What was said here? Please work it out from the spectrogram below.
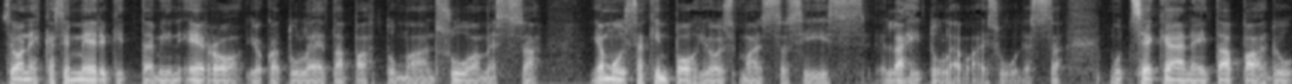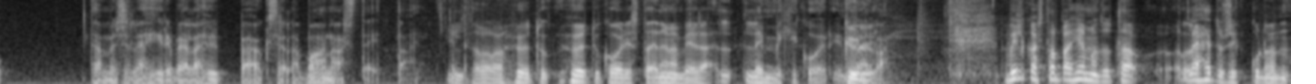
Se on ehkä se merkittävin ero, joka tulee tapahtumaan Suomessa ja muissakin Pohjoismaissa siis lähitulevaisuudessa. Mutta sekään ei tapahdu tämmöisellä hirveällä hyppäyksellä, vaan asteittain. Eli tavallaan hyöty, hyötykoirista enemmän vielä lemmikkikoiriin. Kyllä. No vilkaistaanpa hieman tuota lähetysikkunan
